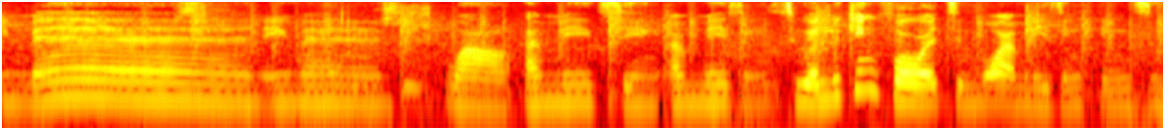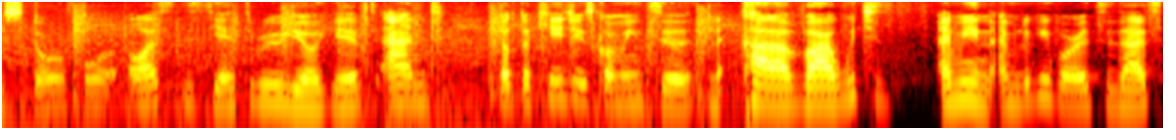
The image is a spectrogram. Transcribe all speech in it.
Amen. Amen. Wow. Amazing. Amazing. So we're looking forward to more amazing things in store for us this year through your gift. And Dr. KJ is coming to Calabar, which is, I mean, I'm looking forward to that.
